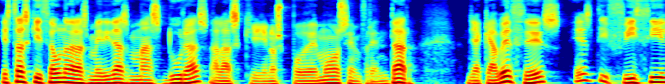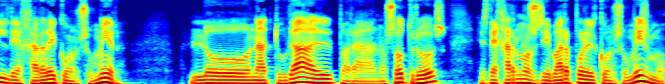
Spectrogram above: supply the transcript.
Esta es quizá una de las medidas más duras a las que nos podemos enfrentar, ya que a veces es difícil dejar de consumir. Lo natural para nosotros es dejarnos llevar por el consumismo,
